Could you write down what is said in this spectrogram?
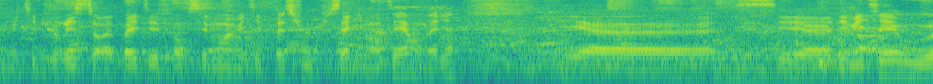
Le métier de juriste n'aurait pas été forcément un métier de passion plus alimentaire, on va dire. Et c'est des métiers où,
